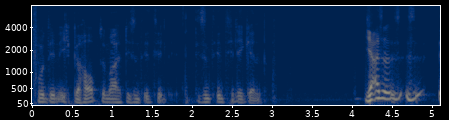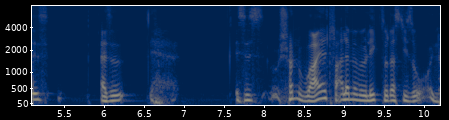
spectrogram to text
von denen ich behaupte mal, die sind, die sind intelligent. ja, also es ist, es, also es ist schon wild, vor allem wenn man überlegt, so dass die so in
